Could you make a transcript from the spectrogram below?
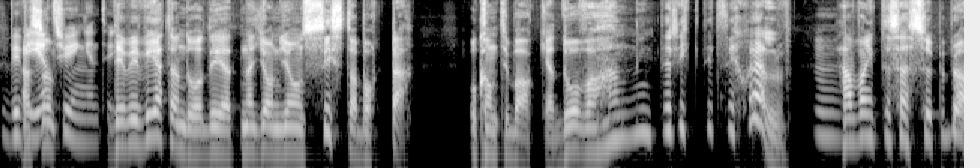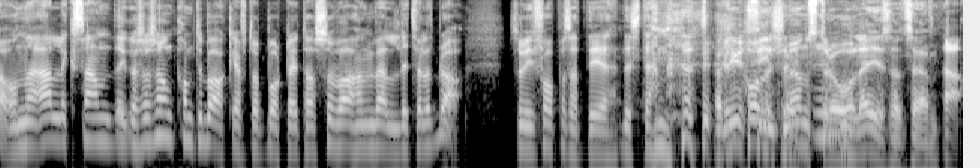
vi vet Alltså, ju ingenting. Det vi vet ändå det är att när John Jones sist var borta och kom tillbaka, då var han inte riktigt sig själv. Mm. Han var inte så här superbra och när Alexander Gustafsson kom tillbaka efter att ha varit borta ett tag så var han väldigt, väldigt bra. Så vi får hoppas att det, det stämmer. Ja, det är ju ett fint sig. mönster att hålla i, så att säga. Ja.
